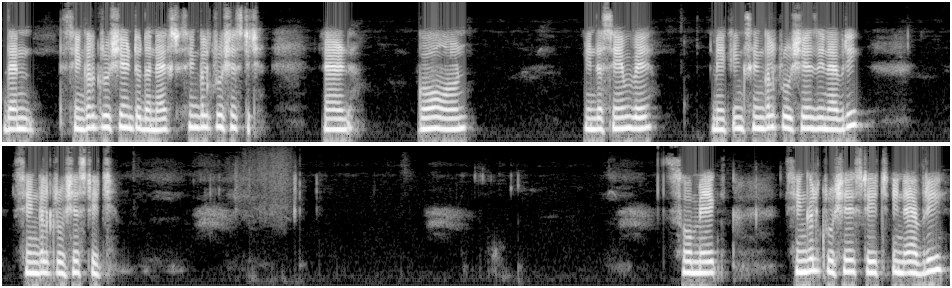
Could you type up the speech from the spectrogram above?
Then single crochet into the next single crochet stitch and go on in the same way making single crochets in every single crochet stitch. So make single crochet stitch in every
